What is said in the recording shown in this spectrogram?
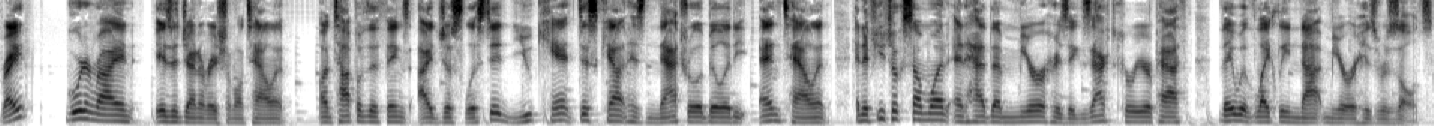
right? Gordon Ryan is a generational talent. On top of the things I just listed, you can't discount his natural ability and talent. And if you took someone and had them mirror his exact career path, they would likely not mirror his results.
